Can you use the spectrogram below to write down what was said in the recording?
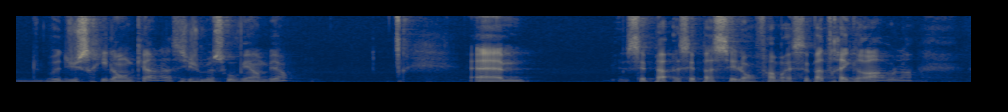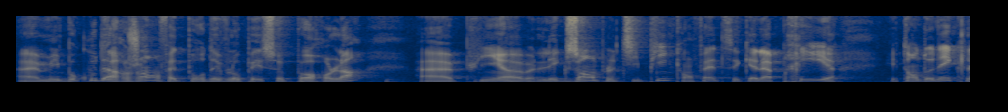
de- du Sri Lanka, là, si je me souviens bien. Euh, c'est pas, c'est pas Ceylan, enfin bref, c'est pas très grave là. Euh, mis beaucoup d'argent en fait pour développer ce port-là. Euh, puis euh, l'exemple typique en fait, c'est qu'elle a pris, étant donné que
